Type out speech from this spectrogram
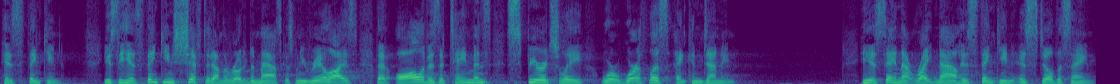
his thinking. You see, his thinking shifted on the road to Damascus when he realized that all of his attainments spiritually were worthless and condemning. He is saying that right now his thinking is still the same.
